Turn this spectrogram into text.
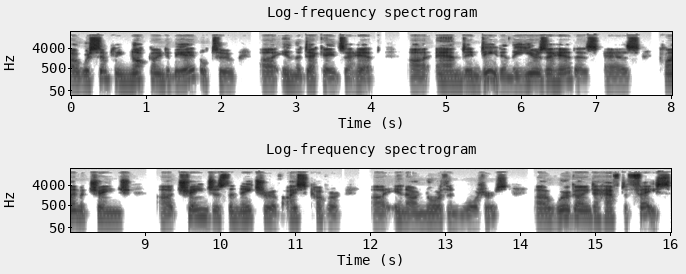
we're simply not going to be able to uh, in the decades ahead. Uh, and indeed, in the years ahead, as, as climate change uh, changes the nature of ice cover uh, in our northern waters, uh, we're going to have to face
